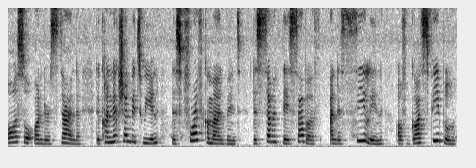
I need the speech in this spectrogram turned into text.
also understand the connection between this fourth commandment, the seventh day Sabbath, and the sealing of God's people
